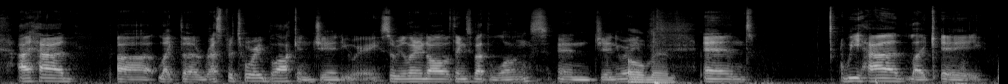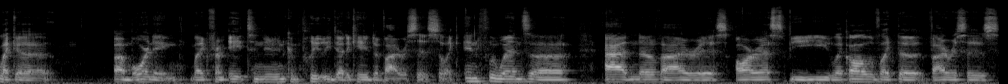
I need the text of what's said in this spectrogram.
I had uh, like the respiratory block in January. So we learned all the things about the lungs in January. oh man. and we had like a like a a morning like from 8 to noon completely dedicated to viruses. So like influenza adenovirus rsv like all of like the viruses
